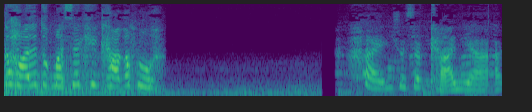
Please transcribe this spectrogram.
có hỏi tiếp tục mà sẽ khi khá các mùa. Hay, sao sao nhỉ?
